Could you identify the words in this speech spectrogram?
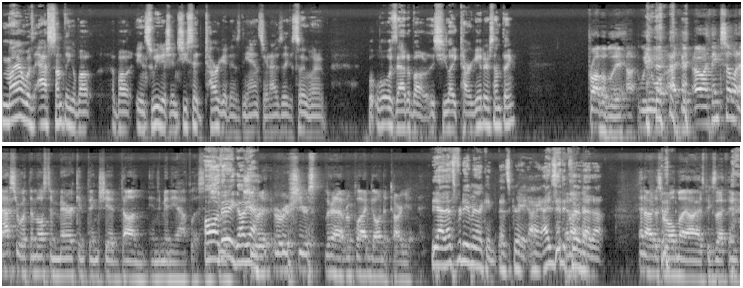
Maja was asked something about about in Swedish, and she said Target as the answer, and I was like, so what, what was that about? Is she like Target or something? Probably. Uh, we will. I think, oh, I think someone asked her what the most American thing she had done in Minneapolis. Oh, there you go. She, yeah. Re, she re, replied, "Going to Target." Yeah, that's pretty American. That's great. All right, I just had to And clear I- that up. And I just rolled my eyes because I think,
